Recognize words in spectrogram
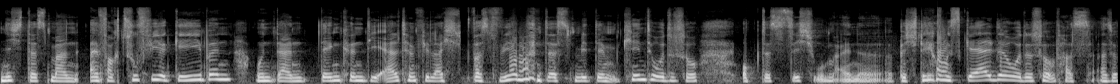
nicht, dass man einfach zu viel geben und dann denken die Eltern vielleicht, was will man das mit dem Kind oder so, ob das sich um eine Bestehungsgelder oder sowas. Also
